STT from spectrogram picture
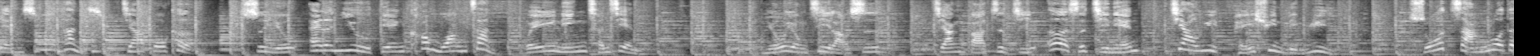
演说探索家播客是由 allenu 点 com 网站为您呈现。游泳季老师将把自己二十几年教育培训领域所掌握的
